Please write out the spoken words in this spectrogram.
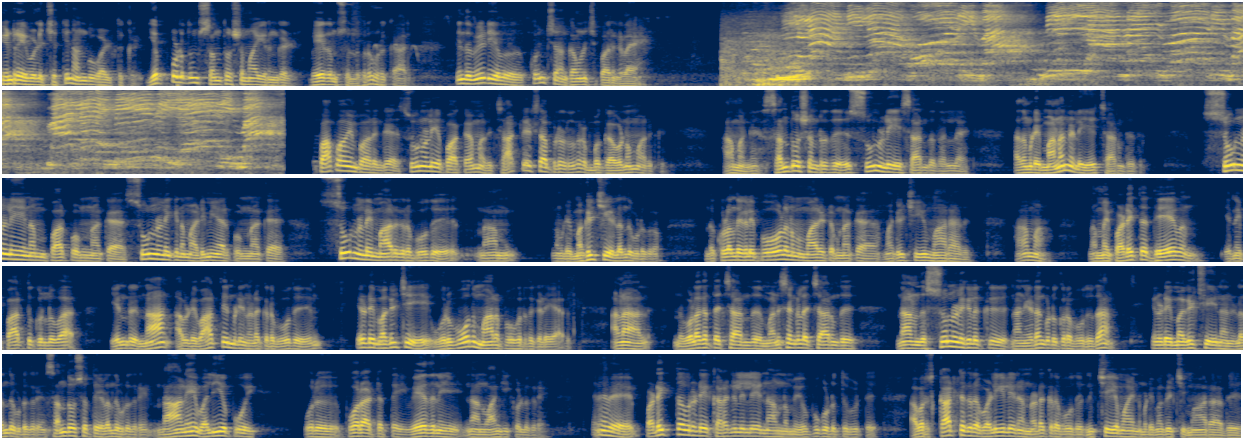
இன்றைய வெளிச்சத்தின் அன்பு வாழ்த்துக்கள். எப்பொழுதும் சந்தோஷமாக இருங்கள். வேதம் சொல்லுகிற ஒரு காரியம். இந்த வீடியோவை கொஞ்சம் கவனித்து பாருங்களேன். பாப்பாவையும் பாருங்கள் சூழ்நிலையை பார்க்காம அது சாக்லேட் சாப்பிட்றதுல ரொம்ப கவனமாக இருக்குது ஆமாங்க. சந்தோஷன்றது சூழ்நிலையை சார்ந்ததல்ல. அதனுடைய மனநிலையை சார்ந்தது. சூழ்நிலையை நம்ம பார்ப்போம்னாக்க சூழ்நிலைக்கு நம்ம அடிமையாக இருப்போம்னாக்க சூழ்நிலை மாறுகிற போது நாம் நம்முடைய மகிழ்ச்சியை இழந்து விடுகிறோம். இந்த குழந்தைகளைப் போல் நம்ம மாறிட்டோம்னாக்க மகிழ்ச்சியும் மாறாது. ஆமாம் நம்மை படைத்த தேவன் என்னை பார்த்து கொள்ளுவார் என்று நான் அவருடைய வார்த்தையின்படி நடக்கிற போது என்னுடைய மகிழ்ச்சி ஒருபோதும் மாறப்போகிறது கிடையாது. ஆனால் இந்த உலகத்தை சார்ந்து மனுஷங்களை சார்ந்து நான் அந்த சூழ்நிலைகளுக்கு நான் இடம் கொடுக்கிற போது தான் என்னுடைய மகிழ்ச்சியை நான் இழந்து விடுகிறேன் சந்தோஷத்தை இழந்து விடுகிறேன். நானே வலிய போய் ஒரு போராட்டத்தை வேதனையை நான் வாங்கி கொள்ளுகிறேன். எனவே படைத்தவருடைய கரங்களிலே நாம் நம்மை ஒப்பு கொடுத்து விட்டு அவர் காட்டுகிற வழியிலே நாம் நடக்கிற போது நிச்சயமாய் நம்முடைய மகிழ்ச்சி மாறாது.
